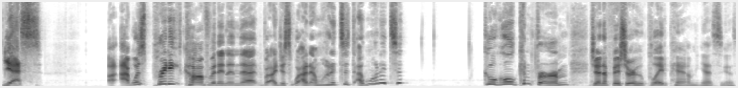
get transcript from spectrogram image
yes, I-, I, was pretty confident in that, but I just I wanted to I wanted to Google confirm Jenna Fischer, who played Pam. Yes, yes.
